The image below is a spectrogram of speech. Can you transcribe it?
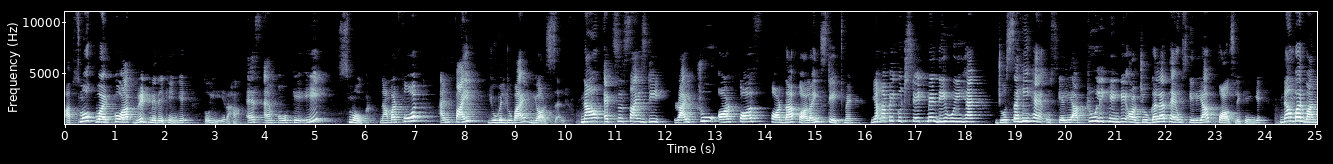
आप स्मोक वर्ड को आप ग्रिड में देखेंगे तो ये रहा S M O K E smoke number four and five you will do by yourself. Now, exercise D. Write true or false for the following statement. यहाँ पे कुछ स्टेटमेंट दी हुई है, जो सही है, उसके लिए आप ट्रू लिखेंगे और जो गलत है, उसके लिए आप फॉल्स लिखेंगे number one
